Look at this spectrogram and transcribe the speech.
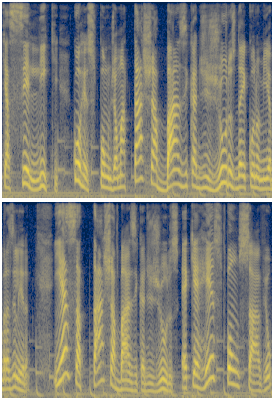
que a Selic corresponde a uma taxa básica de juros da economia brasileira. E essa taxa básica de juros é que é responsável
